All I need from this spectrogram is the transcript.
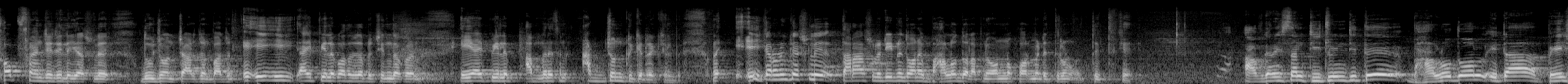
সব ফ্র্যাঞ্চাইজি লিগে আসলে দুজন চারজন পাঁচজন এই এই আইপিএল এর কথা যদি আপনি চিন্তা করেন এই আইপিএল এ আফগানিস্তান আটজন ক্রিকেটার খেলবে। মানে এই কারণে কি আসলে তারা আসলে টি অনেক ভালো দল আপনি অন্য ফরম্যাটের থেকে? আফগানিস্তান টি টোয়েন্টিতে ভালো দল এটা বেশ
